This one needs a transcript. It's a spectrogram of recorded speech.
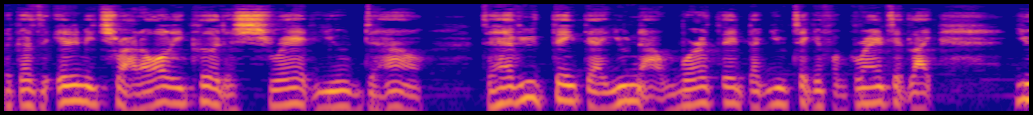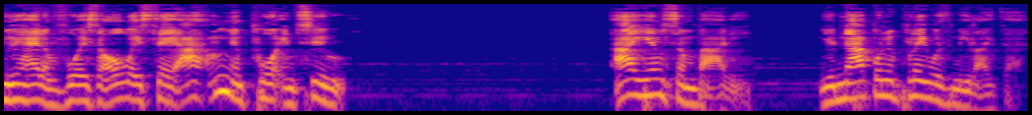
Because the enemy tried all he could to shred you down to have you think that you're not worth it, that you take it for granted, like you had a voice to always say, I'm important too. I am somebody. You're not going to play with me like that.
